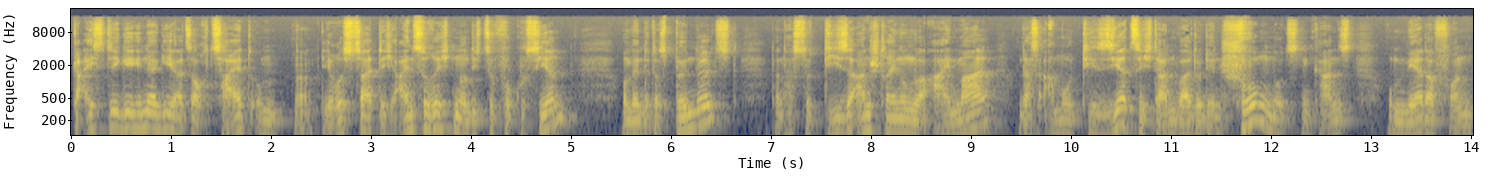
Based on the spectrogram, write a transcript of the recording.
geistige Energie als auch Zeit, um ne, die Rüstzeit dich einzurichten und dich zu fokussieren. Und wenn du das bündelst, dann hast du diese Anstrengung nur einmal und das amortisiert sich dann, weil du den Schwung nutzen kannst, um mehr davon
